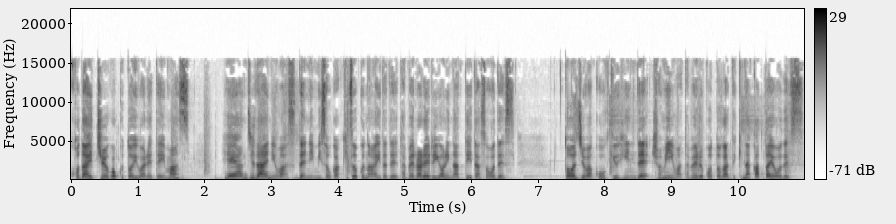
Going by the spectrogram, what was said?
古代中国と言われています。平安時代にはすでに味噌が貴族の間で食べられるようになっていたそうです。当時は高級品で庶民は食べることができなかったようです。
